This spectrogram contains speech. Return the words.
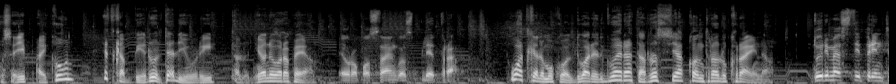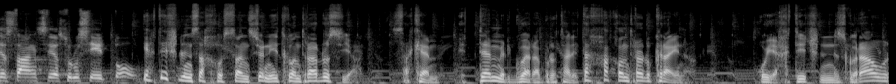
u se jibqa' jkun it-tkabbir ulterjuri tal-Unjoni Ewropea. Europos Sąjungos plėtra. Huwa tkellem ukoll dwar il-gwerra tar-Russja kontra l-Ukrajna Durmesti printi sankzija su Rusija jittow. Jeħtieġ li nsaħħu s-sanzjonijiet kontra r-Russja sakemm ittemm il-gwerra brutali tagħha kontra l-Ukrajna. U jeħtieġ li niżguraw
